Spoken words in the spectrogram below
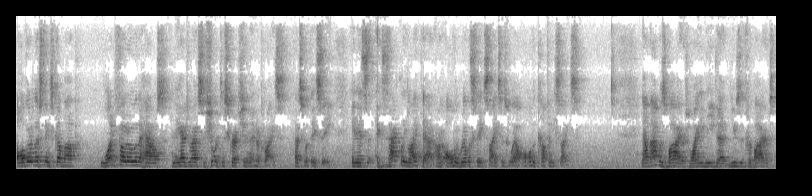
All their listings come up, one photo of the house, an address, a short description, and a price. That's what they see. And it's exactly like that on all the real estate sites as well, all the company sites. Now that was buyers, why you need to use it for buyers.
